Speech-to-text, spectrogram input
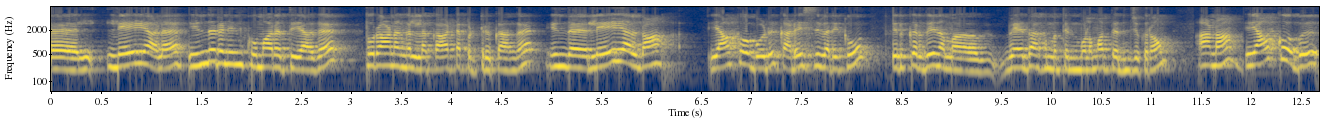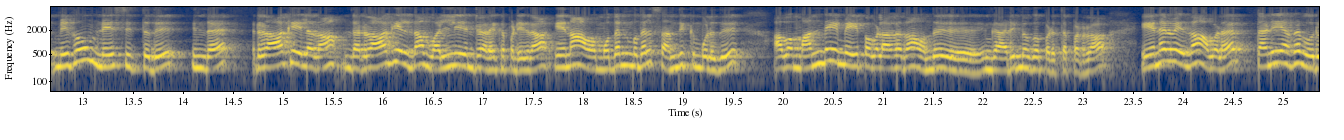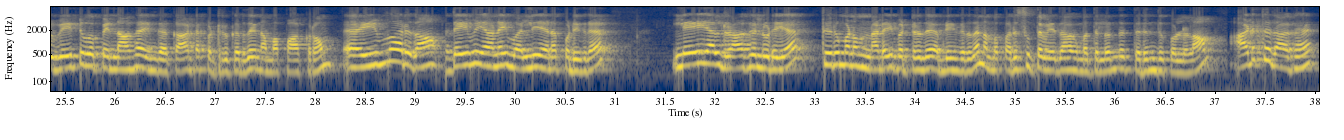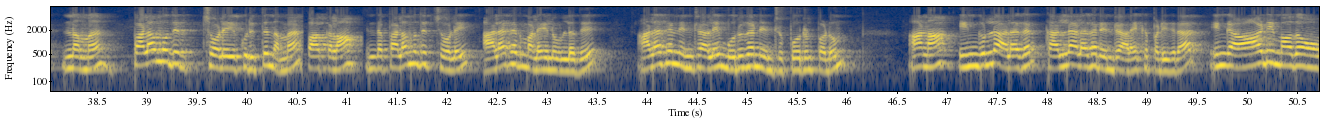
லேயால இந்திரனின் குமாரத்தியாக புராணங்களில் காட்டப்பட்டிருக்காங்க. இந்த லேயால் தான் யாக்கோபோடு கடைசி வரைக்கும் இருக்கிறதே நம்ம வேதாகமத்தின் மூலமாக தெரிஞ்சுக்கிறோம். ஆனால் யாக்கோபு மிகவும் நேசித்தது இந்த ராகேல தான். இந்த ராகேல் தான் வள்ளி என்று அழைக்கப்படுகிறாள் ஏன்னா அவள் முதன் முதல் சந்திக்கும் பொழுது அவள் மந்தை மேய்ப்பவளாக தான் வந்து இங்கே அறிமுகப்படுத்தப்படுறா. எனவே தான் அவளை தனியாக ஒரு வேட்டுவ பெண்ணாக இங்கே காட்டப்பட்டிருக்கிறதை நம்ம பார்க்குறோம். இவ்வாறு தான் தெய்வயானை வள்ளி எனப்படுகிற லேயால் ராகலுடைய திருமணம் நடைபெற்றது அப்படிங்கிறத நம்ம பரிசுத்த வேதாகமத்திலிருந்து தெரிந்து கொள்ளலாம். அடுத்ததாக நம்ம பழமுதிர் சோலையை குறித்து நம்ம பார்க்கலாம். இந்த பழமுதிர் சோலை அழகர் மலையில் உள்ளது. அழகன் என்றாலே முருகன் என்று பொருள்படும் ஆனால் இங்குள்ள அழகர் கல்லழகர் என்று அழைக்கப்படுகிறார். இங்கு ஆடி மாதம்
